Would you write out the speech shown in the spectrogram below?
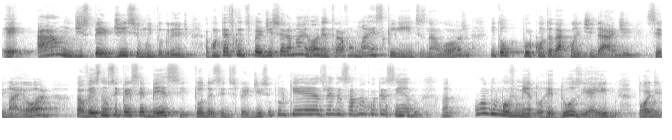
é, há um desperdício muito grande. Acontece que o desperdício era maior, entravam mais clientes na loja, então, por conta da quantidade ser maior, talvez não se percebesse todo esse desperdício porque as vendas estavam acontecendo. Né? Quando o movimento reduz, e aí pode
